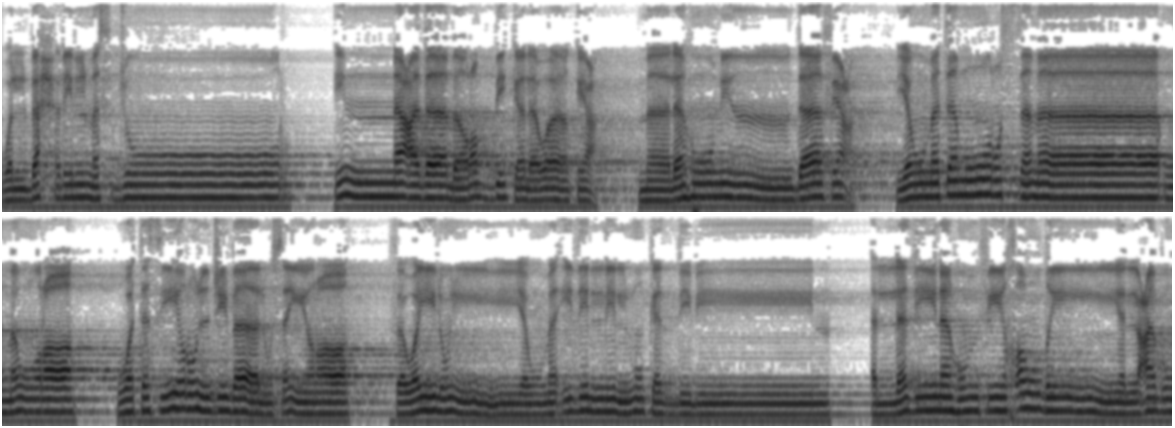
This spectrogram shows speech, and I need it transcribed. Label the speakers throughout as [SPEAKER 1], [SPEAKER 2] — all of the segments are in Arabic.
[SPEAKER 1] وَالْبَحْرِ الْمَسْجُورِ. إِنَّ عَذَابَ رَبِّكَ لَوَاقِعٌ. مَا لَهُ مِن دَافِعٍ. يَوْمَ تَمُورُ السَّمَاءُ مَوْرًا وَتَسِيرُ الْجِبَالُ سَيْرًا. فَوَيْلٌ يَوْمَئِذٍ لِّلْمُكَذِّبِينَ. الَّذِينَ هُمْ فِي خَوْضٍ يَلْعَبُونَ.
